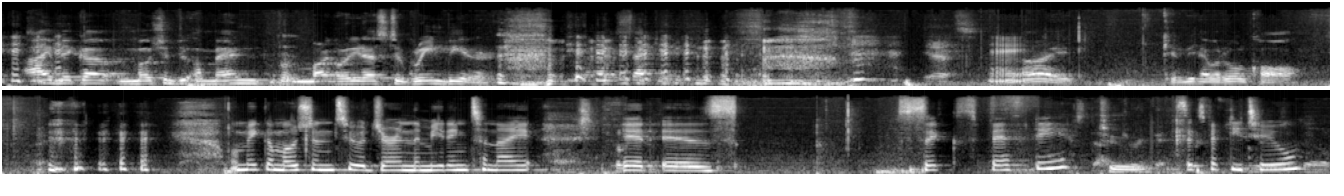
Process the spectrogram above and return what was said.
green- I make a motion to amend from margaritas to green beer. Second. Yes. All right. All right, can we have a roll call? We'll make a motion to adjourn the meeting tonight. It is 6:50, Two. 6:52.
